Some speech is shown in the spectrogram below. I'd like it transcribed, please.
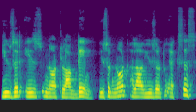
user is not logged in. You should not allow user to access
